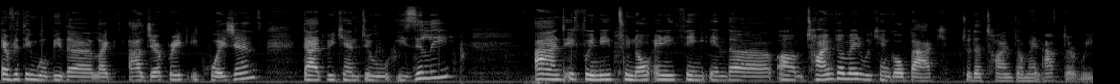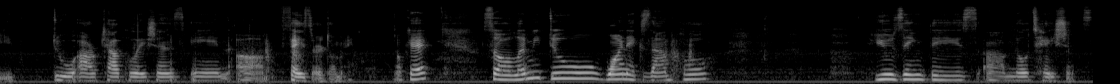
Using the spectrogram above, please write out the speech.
everything will be the like algebraic equations that we can do easily. And if we need to know anything in the um, time domain we can go back to the time domain after we do our calculations in um, phasor domain okay? So let me do one example using these um, notations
